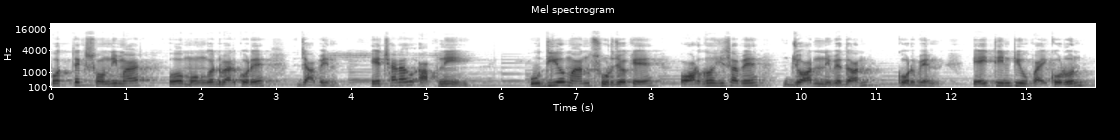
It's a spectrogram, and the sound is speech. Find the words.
প্রত্যেক শনিবার ও মঙ্গলবার করে যাবেন। এছাড়াও আপনি উদীয়মান সূর্যকে অর্ঘ্য হিসাবে জল নিবেদন করবেন। এই তিনটি উপায় করুন,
